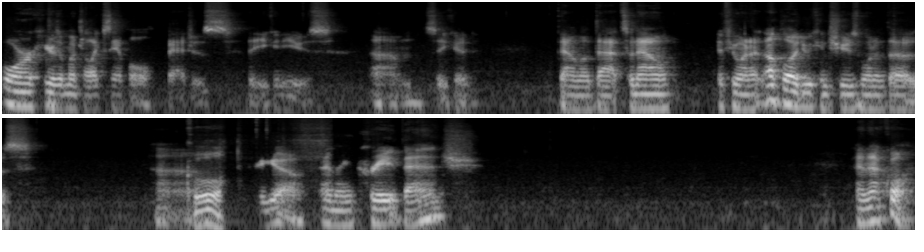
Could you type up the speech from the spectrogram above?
Or here's a bunch of like sample badges that you can use, um, so you could download that. So now, if you want to upload, you can choose one of those. Um, Cool. There you go, and then create badge. And that cool.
